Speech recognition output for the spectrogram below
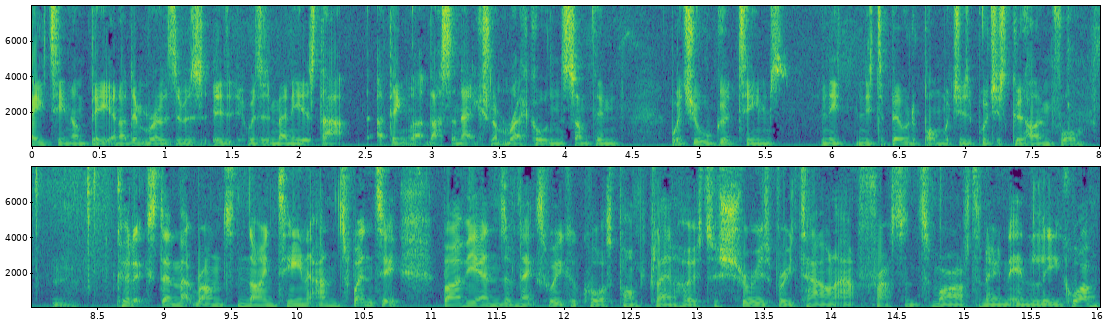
18 unbeaten, I didn't realise it was it was as many as that. I think that that's an excellent record and something which all good teams need need to build upon, which is which is good home form. Mm. Could extend that run to 19 and 20 by the end of next week. Of course, Pompey playing host to Shrewsbury Town at Fratton tomorrow afternoon in League One,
